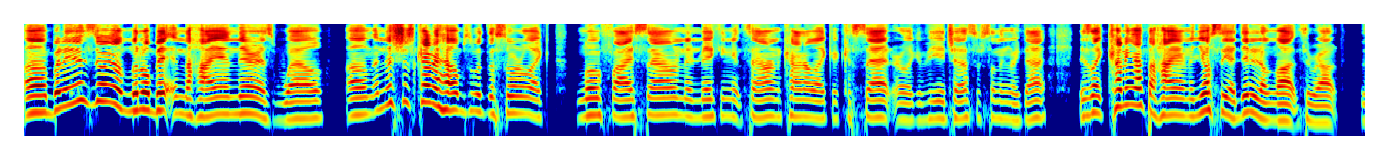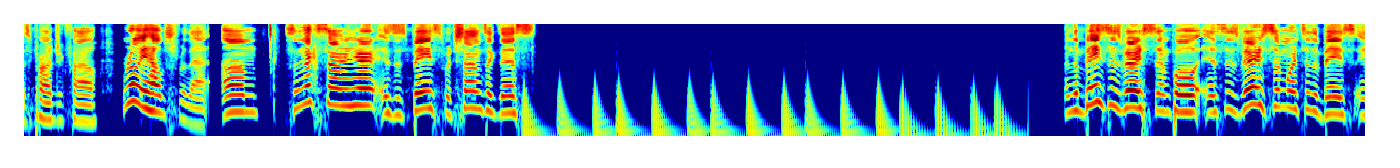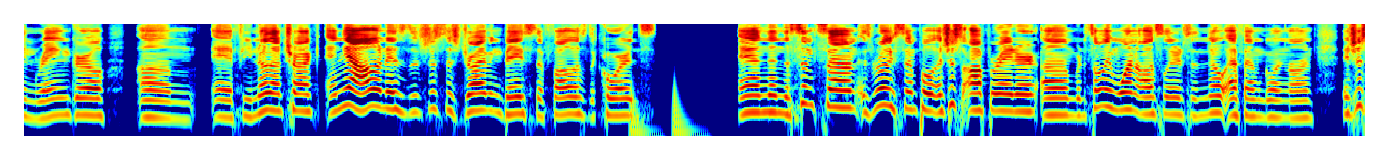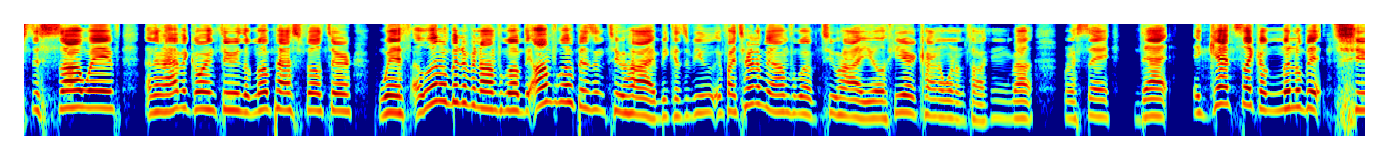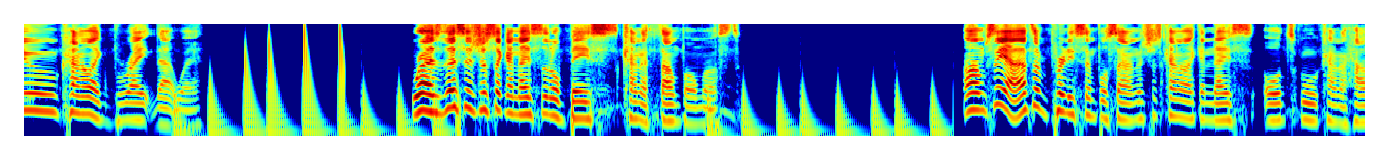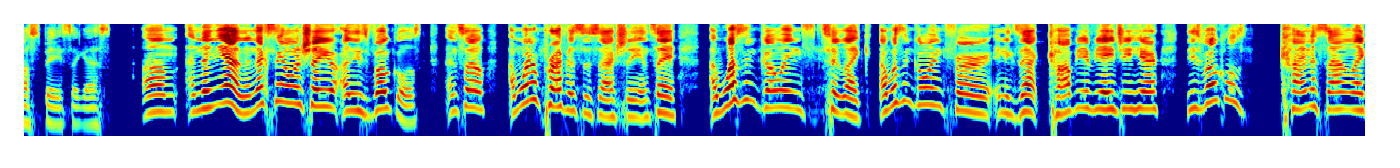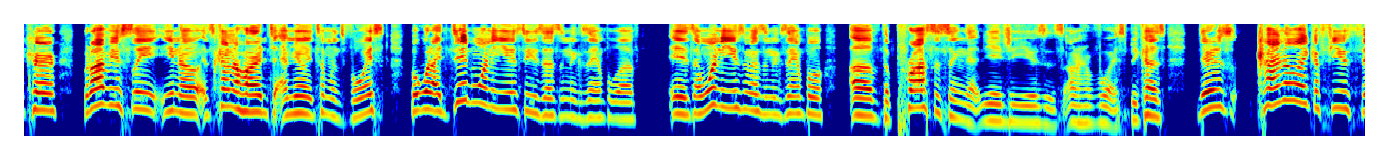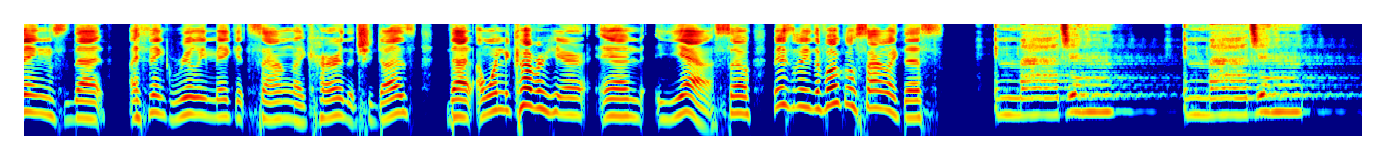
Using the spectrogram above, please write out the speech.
Uh, but it is doing a little bit in the high end there as well. Um, and this just kind of helps with the sort of like lo-fi sound and making it sound kind of like a cassette or like a VHS or something like that. Is like cutting out the high end, and you'll see I did it a lot throughout this project file. Really helps for that. Um, so next sound here is this bass, which sounds like this. And the bass is very simple. This is very similar to the bass in Raingurl. Um, if you know that track, and yeah, all it is is just this driving bass that follows the chords. And then the synth sound is really simple. It's just operator, um, but it's only one oscillator, so no FM going on. It's just this saw wave, and then I have it going through the low pass filter with a little bit of an envelope. The envelope isn't too high because if you if I turn up the envelope too high, you'll hear kind of what I'm talking about when I say that it gets like a little bit too kind of like bright that way. Whereas this is just like a nice little bass kind of thump almost. Um, so yeah, that's a pretty simple sound. It's just kind of like a nice old school kind of house bass, I guess. Um, and then yeah, the next thing I want to show you are these vocals. And so I want to preface this actually and say I wasn't going to like I wasn't going for an exact copy of Yaeji here. These vocals kind of sound like her, but obviously, you know, it's kind of hard to emulate someone's voice. But what I did want to use these as an example of is I want to use them as an example of the processing that Yaeji uses on her voice because there's kind of like a few things that I think really make it sound like her that she does that I wanted to cover here. And yeah, so basically the vocals sound like this. Imagine, imagine.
